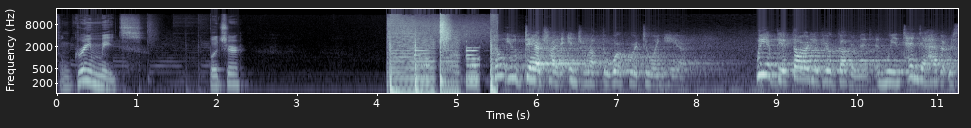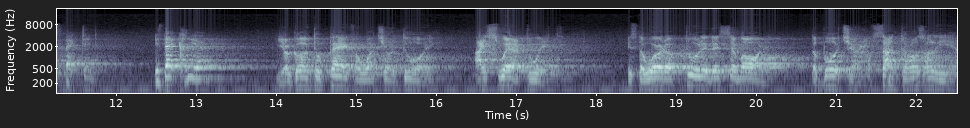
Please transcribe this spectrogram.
from Green Meats. Butcher. Dare try to interrupt the work we're doing here. We have the authority of your government, and we intend to have it respected. Is that clear? You're going to pay for what you're doing. I swear to it. It's the word of Turi de Simone, the butcher of Santa Rosalia.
